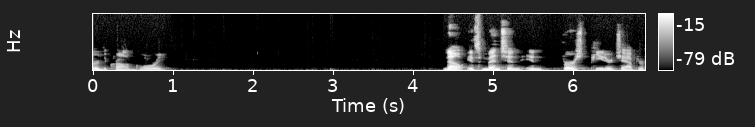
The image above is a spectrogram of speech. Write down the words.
third, the crown of glory. Now, it's mentioned in 1 Peter chapter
